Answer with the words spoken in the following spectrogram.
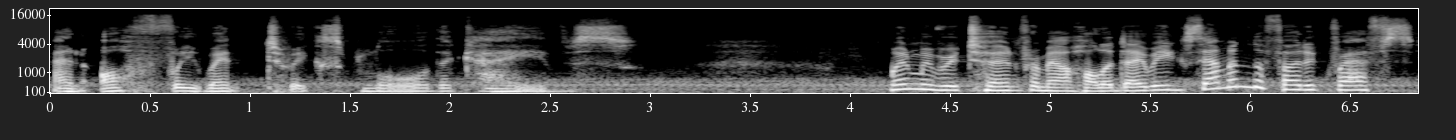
and off we went to explore the caves. When we returned from our holiday, we examined the photographs,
